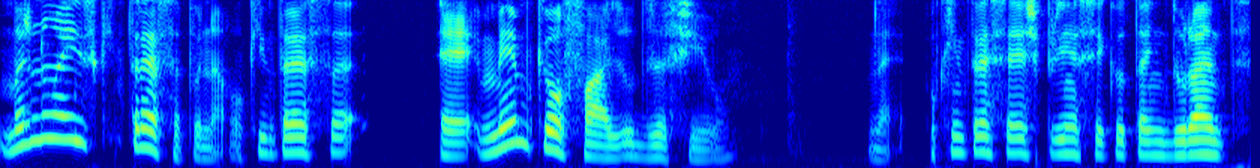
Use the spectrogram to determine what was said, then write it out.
mas não é isso que interessa pois não o que interessa é mesmo que eu falhe o desafio né? O que interessa é a experiência que eu tenho durante,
